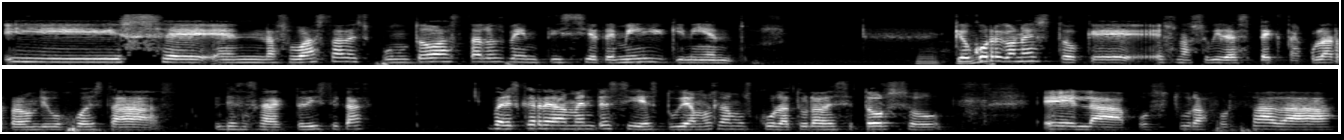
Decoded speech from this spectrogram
Y se, en la subasta despuntó hasta los 27.500. ¿Qué ocurre con esto? Que es una subida espectacular para un dibujo de estas, de esas características, pero es que realmente si estudiamos la musculatura de ese torso, eh, la postura forzada,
